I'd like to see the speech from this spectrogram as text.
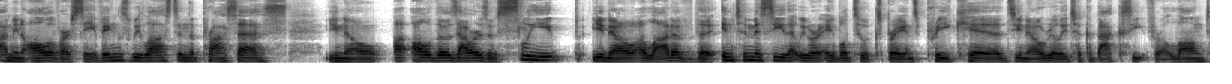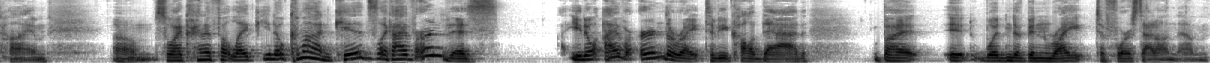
I mean, all of our savings we lost in the process, you know, all those hours of sleep, you know, a lot of the intimacy that we were able to experience pre kids, you know, really took a backseat for a long time. Um, so I kind of felt like, you know, come on, kids, like I've earned this. You know, I've earned the right to be called dad, but it wouldn't have been right to force that on them.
